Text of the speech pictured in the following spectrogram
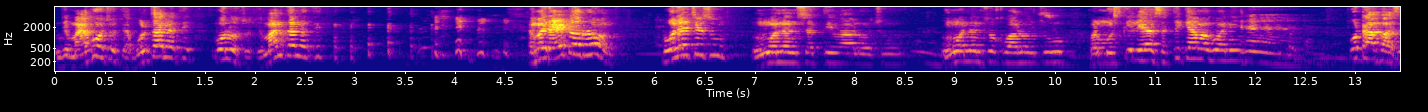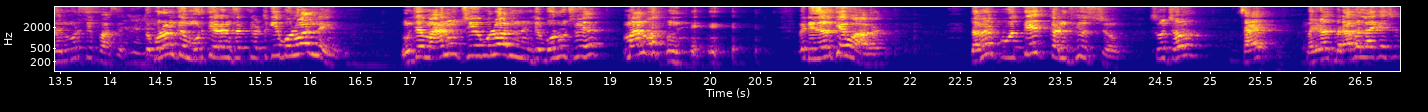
જે માગો છો ત્યાં બોલતા નથી બોલો છો તે માનતા નથી. Am રાઈટ ઓર રોંગ બોલે છે શું? હું અનંત શક્તિ વાળો છું. હું અનંત સુખ વાળો છું. પણ મુશ્કેલી આ શક્તિ ક્યાં માગવાની? ફોટા પાસે મૂર્તિ પાસે. તો બોલો ને કે મૂર્તિ અનંત શક્તિ તો કે બોલવાનું નહીં. હું જે માનું છું એ બોલવાનું જે બોલું છું એ માનવાનું નહીં. રિઝલ્ટ કેવું આવે? તમે પોતે જ કન્ફ્યુઝ છો. શું છો? સાહેબ મારી વાત બરાબર લાગે છે.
